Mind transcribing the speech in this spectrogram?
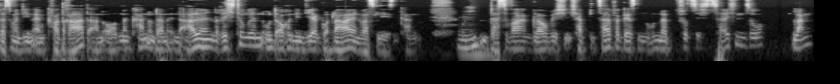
dass man die in einem Quadrat anordnen kann und dann in allen Richtungen und auch in den Diagonalen was lesen kann. Mhm. Das war, glaube ich, ich habe die Zahl vergessen, 140 Zeichen so lang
